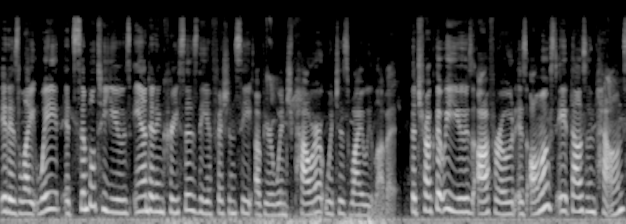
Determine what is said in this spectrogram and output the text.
It is lightweight, it's simple to use, and it increases the efficiency of your winch power, which is why we love it. The truck that we use off-road is almost 8,000 pounds,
